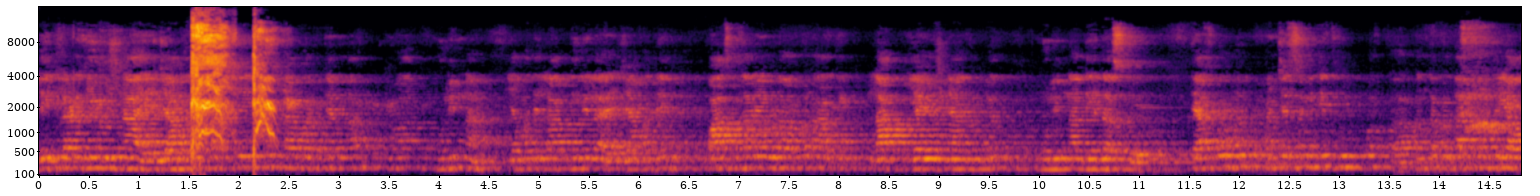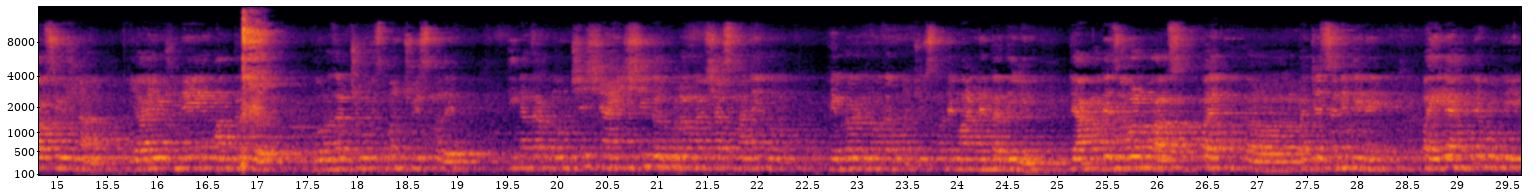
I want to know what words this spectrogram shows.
लेखलाड ही योजना आहे ज्यामध्ये लाभार्थ्यांना किंवा मुलींना यामध्ये लाभ दिलेला आहे. ज्यामध्ये पाच हजार एवढा आपण आर्थिक लाभ या योजनेअंतर्गत मुलींना देत असतो त्याचबरोबर पंचायत समिती थ्रू पंतप्रधान मंत्री आवास योजना. या योजनेअंतर्गत दोन हजार चोवीस पंचवीसमध्ये तीन हजार दोनशे शहाऐंशी घरकुलांना शासनाने दोन फेब्रुवारी दोन हजार पंचवीसमध्ये मान्यता दिली. त्यामध्ये जवळपास पंचायत समितीने पहिल्या हप्त्यापोटी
